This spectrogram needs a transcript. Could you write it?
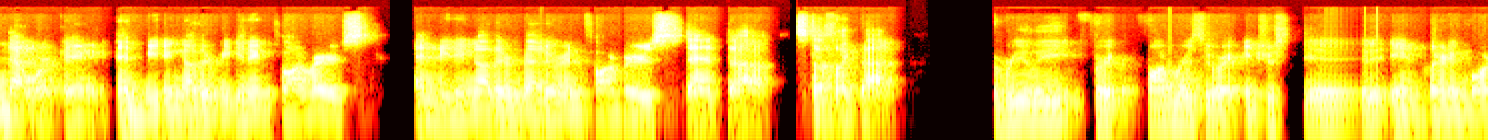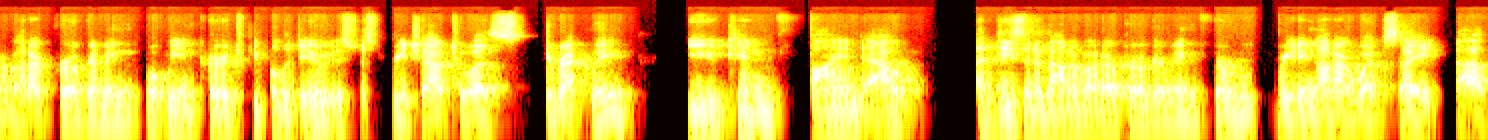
networking and meeting other beginning farmers and meeting other veteran farmers and uh, stuff like that. Really, for farmers who are interested in learning more about our programming, what we encourage people to do is just reach out to us directly. You can find out a decent amount about our programming from reading on our website, uh,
